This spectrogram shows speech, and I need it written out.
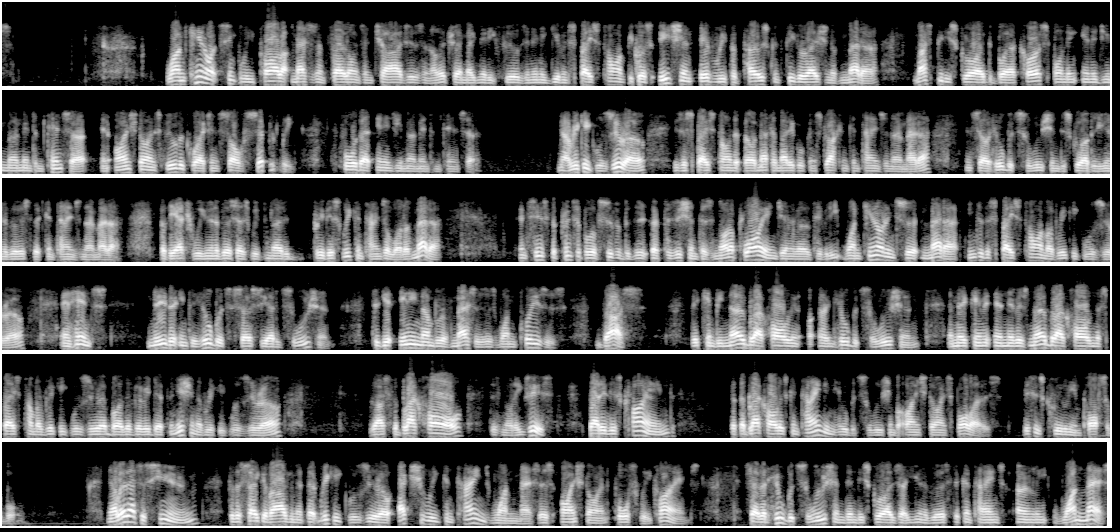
One cannot simply pile up masses and photons and charges and electromagnetic fields in any given space-time because each and every proposed configuration of matter must be described by a corresponding energy momentum tensor and Einstein's field equation solved separately for that energy momentum tensor. Now, Ric equals zero is a space-time that by mathematical construction contains no matter, and so Hilbert's solution describes a universe that contains no matter. But the actual universe, as we've noted previously, contains a lot of matter. And since the principle of superposition does not apply in general relativity, one cannot insert matter into the space-time of Ric equals zero, and hence neither into Hilbert's associated solution to get any number of masses as one pleases. Thus, there can be no black hole in, in Hilbert's solution, and there can and there is no black hole in the space-time of Ric equals zero by the very definition of Ric equals zero. Thus, the black hole does not exist, but it is claimed that the black hole is contained in Hilbert's solution by Einstein's follows. This is clearly impossible. Now, let us assume, for the sake of argument, that Ric equals zero actually contains one mass, as Einstein falsely claims. So that Hilbert's solution then describes a universe that contains only one mass.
